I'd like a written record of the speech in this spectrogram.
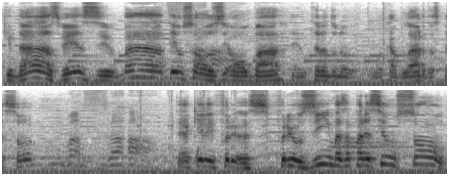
que dá, às vezes, bah, tem um solzinho, ó, o bar entrando no vocabulário das pessoas. Tem aquele friozinho, mas apareceu um sol.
